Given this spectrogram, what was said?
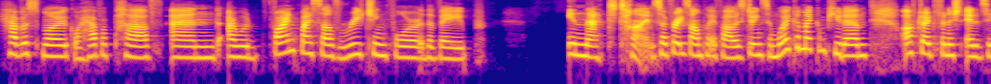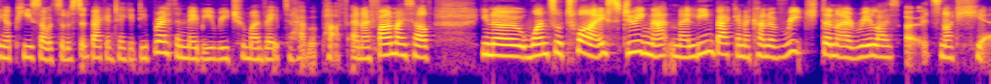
have a smoke or have a puff, and I would find myself reaching for the vape in that time. So, for example, if I was doing some work on my computer, after I'd finished editing a piece, I would sort of sit back and take a deep breath and maybe reach for my vape to have a puff. And I found myself, you know, once or twice doing that. And I leaned back and I kind of reached and I realized, oh, it's not here.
